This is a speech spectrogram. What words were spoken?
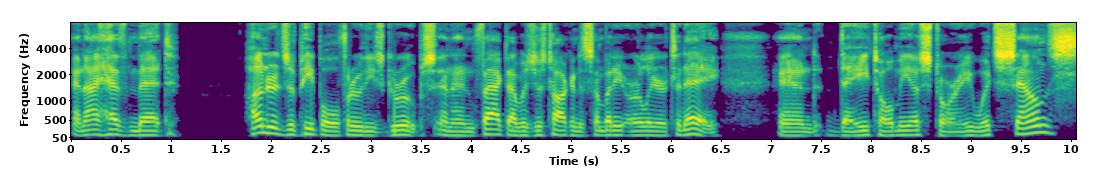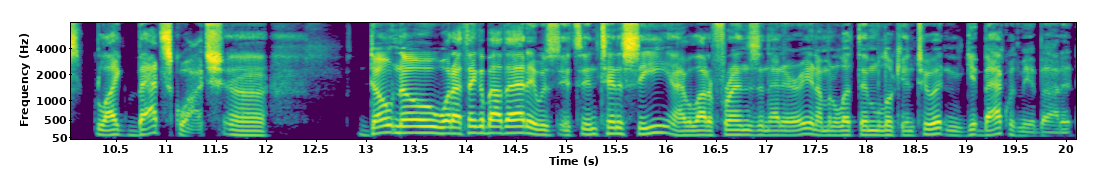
and I have met hundreds of people through these groups. And in fact, I was just talking to somebody earlier today, and they told me a story which sounds like Bat Squatch. Uh, don't know what I think about that. It was it's in Tennessee. I have a lot of friends in that area, and I'm going to let them look into it and get back with me about it.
